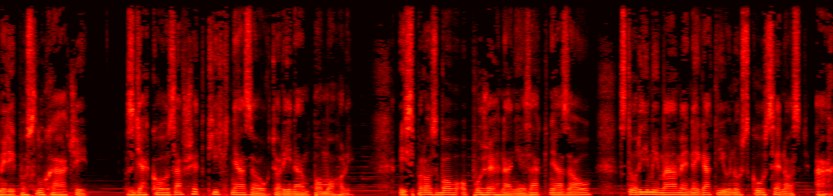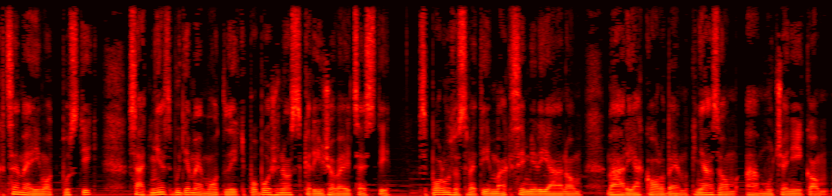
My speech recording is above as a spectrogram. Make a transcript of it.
Milí poslucháči, s ďakou za všetkých kňazov, ktorí nám pomohli, i s prozbou o požehnanie za kňazov, s ktorými máme negatívnu skúsenosť a chceme im odpustiť, sa dnes budeme modliť pobožnosť krížovej cesty – spolu so svetým Maximiliánom, Mária Kolbem, kňazom a mučeníkom.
